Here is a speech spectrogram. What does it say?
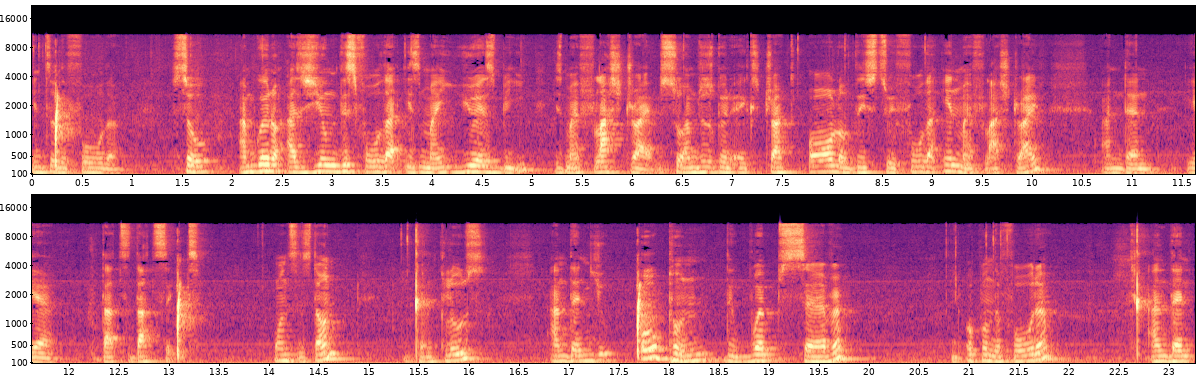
into the folder. So I'm going to assume this folder is my USB, is my flash drive. So I'm just going to extract all of this to a folder in my flash drive. And then, yeah, that's, that's it. Once it's done, you can close. And then you open the web server. You open the folder. And then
